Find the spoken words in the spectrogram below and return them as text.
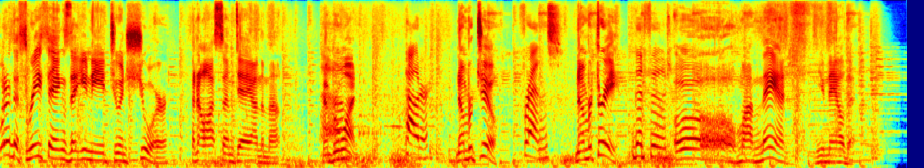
What are the three things that you need to ensure an awesome day on the mountain? Number Um, one. Powder. Number two. Friends. Number three. Good food. Oh, my man. You nailed it.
